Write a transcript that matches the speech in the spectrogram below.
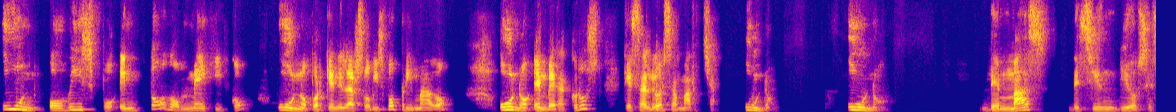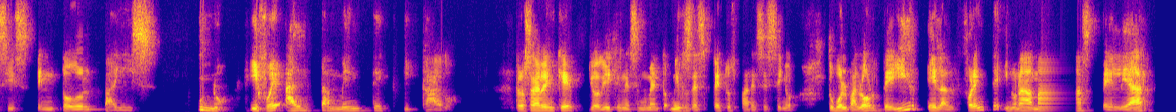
un obispo en todo México, uno, porque en el arzobispo primado, uno en Veracruz, que salió a esa marcha. Uno, uno, de más de 100 diócesis en todo el país. Uno, y fue altamente criticado. Pero ¿saben qué? Yo dije en ese momento, mis respetos para ese señor. Tuvo el valor de ir él al frente y no nada más pelear,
